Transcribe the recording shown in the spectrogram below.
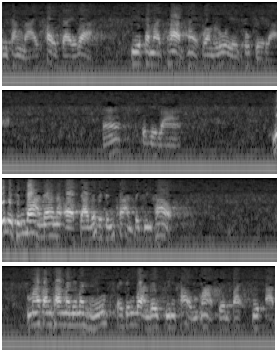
มทั้งหลายเข้าใจว่ามีธรรมชาติให้ความรู้อยู่ทุกเวลานะทุกเวลาหรือไปถึงบ้านแล้วนะออกจากไปถึงบ้านไปกินข้าว มาฟังธรรมมันนี่มันหิวไปถึงบ้านเลยกินข้าวมากเกินไปอึดอัด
